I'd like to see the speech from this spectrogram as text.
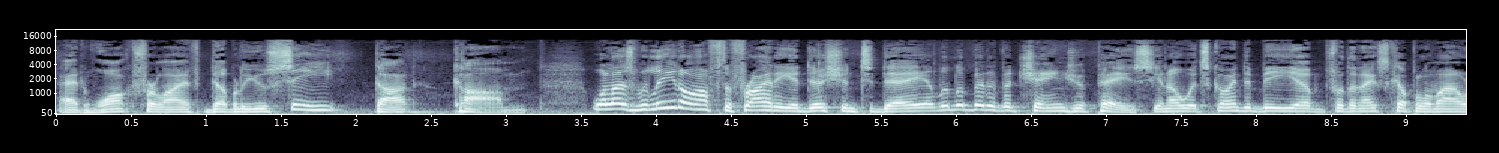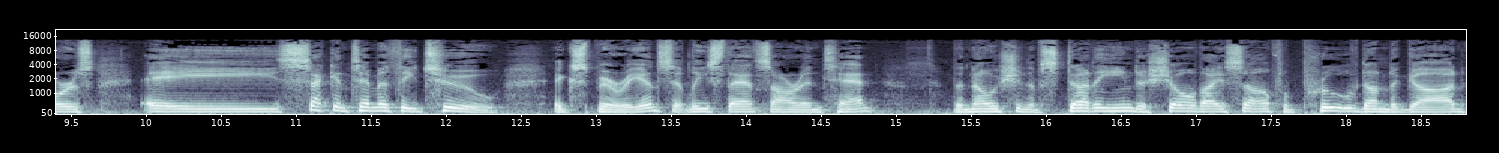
at walkforlifewc.com. Well, as we lead off the Friday edition today, a little bit of a change of pace. You know, it's going to be uh, for the next couple of hours a Second Timothy 2 experience. At least that's our intent. The notion of studying to show thyself approved unto God,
